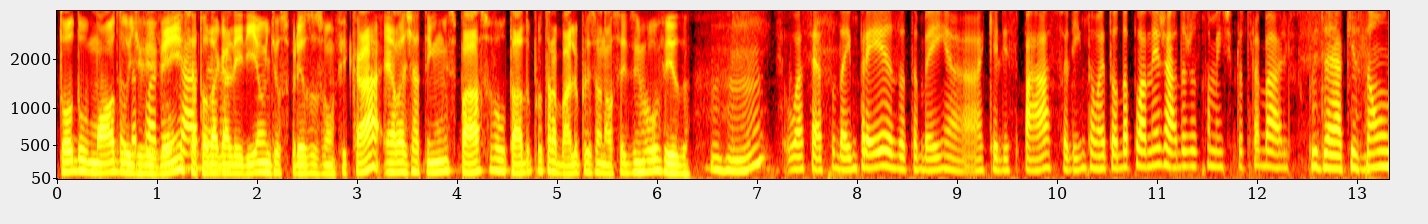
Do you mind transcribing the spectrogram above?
todo o módulo toda de vivência, toda a né? galeria onde os presos vão ficar, ela já tem um espaço voltado para o trabalho prisional ser desenvolvido. Uhum. O acesso da empresa também àquele espaço ali, então é toda planejada justamente para o trabalho. Pois é, a questão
